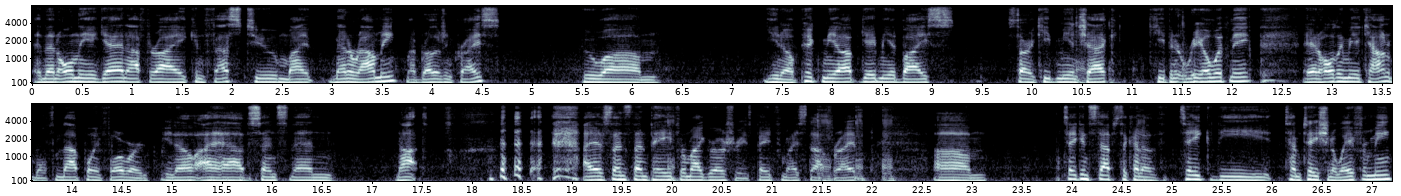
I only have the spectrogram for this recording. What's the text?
And then only again after I confessed to my men around me, my brothers in Christ, who, um, you know, picked me up, gave me advice, started keeping me in check, keeping it real with me, and holding me accountable from that point forward. You know, I have since then not. I have since then paid for my groceries, paid for my stuff, right? Um, taking steps to kind of take the temptation away from me,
